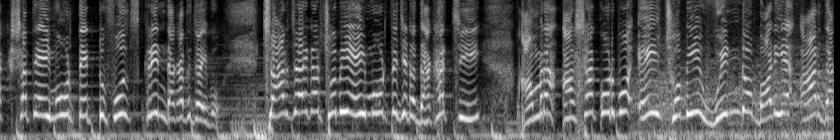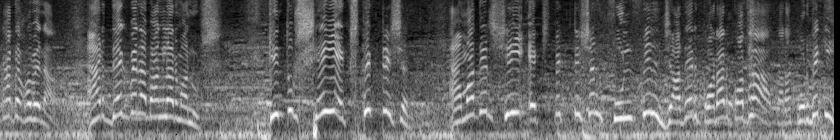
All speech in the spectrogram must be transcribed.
একসাথে এই মুহূর্তে একটু ফুল স্ক্রিন দেখাতে চাইব। চার জায়গার ছবি এই মুহূর্তে যেটা দেখাচ্ছি, আমরা আশা করব এই ছবি উইন্ডো বাড়িয়ে আর দেখাতে হবে না। আর দেখবে না বাংলার মানুষ। কিন্তু সেই এক্সপেকটেশন আমাদের সেই এক্সপেকটেশন ফুলফিল যাদের করার কথা, তারা করবে কি?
